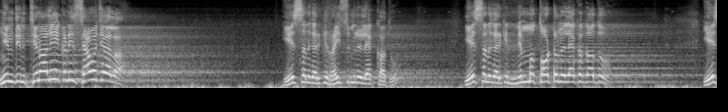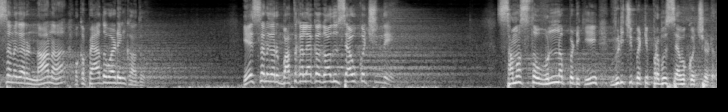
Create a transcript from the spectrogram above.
నేను దీన్ని తినాలి ఇక్కడ నేను సేవ చేయాలా? ఏసన్ గారికి రైస్ మిల్లు లేక కాదు. ఏసన్ గారికి నిమ్మ తోటలు లేక కాదు. ఏసన్ గారు నాన్న ఒక పేదవాడేం కాదు. ఏసన్ గారు బతకలేక కాదు సేవకొచ్చింది. సమస్త ఉన్నప్పటికీ విడిచిపెట్టి ప్రభు సేవకొచ్చాడు.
